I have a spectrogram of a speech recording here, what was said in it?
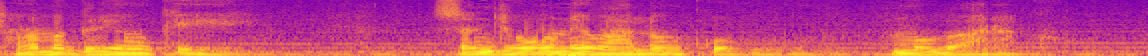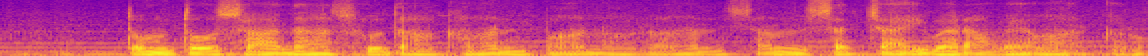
सामग्रियों के संजोने वालों को मुबारक हो। तुम तो सादा सुदा खान पान और रहन सन सच्चाई भरा व्यवहार करो।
